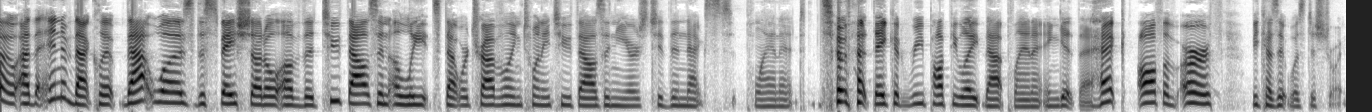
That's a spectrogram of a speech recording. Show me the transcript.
So, at the end of that clip, that was the space shuttle of the 2,000 elites that were traveling 22,000 years to the next planet so that they could repopulate that planet and get the heck off of Earth because it was destroyed.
